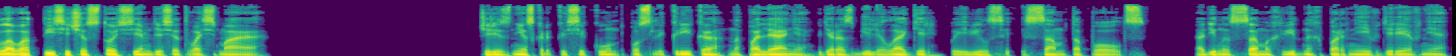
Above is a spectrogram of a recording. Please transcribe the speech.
Глава 1178 Через несколько секунд после крика на поляне, где разбили лагерь, появился и сам Тополц. Один из самых видных парней в деревне.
